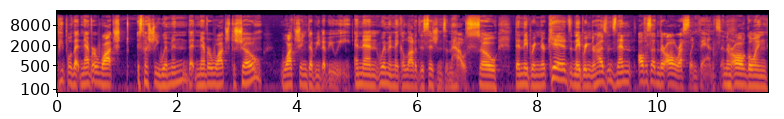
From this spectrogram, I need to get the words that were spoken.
people that never watched, especially women that never watched the show, watching WWE. And then women make a lot of decisions in the house. So then they bring their kids and they bring their husbands. And then all of a sudden they're all wrestling fans and they're all going,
